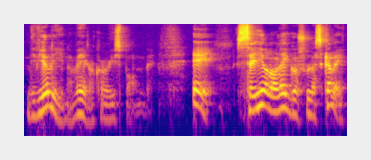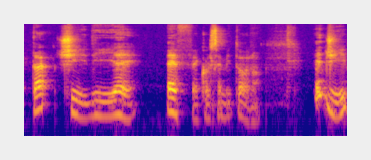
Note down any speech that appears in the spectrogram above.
di violino, vero? Corrisponde. E se io lo leggo sulla scaletta, C, D, E, F col semitono e G,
